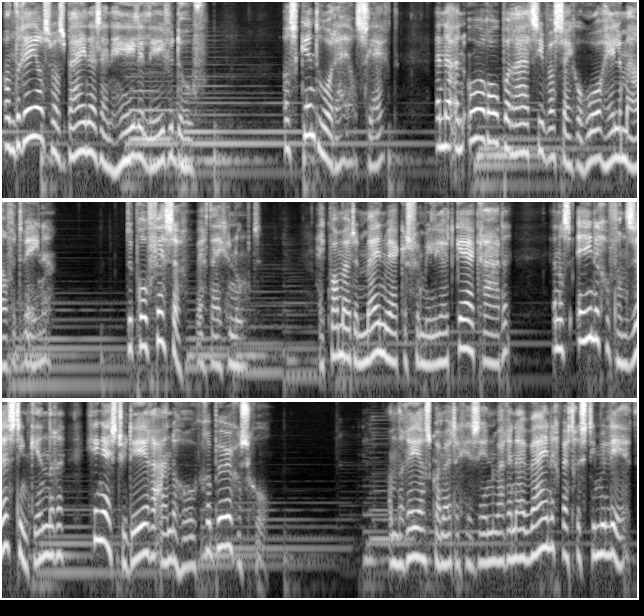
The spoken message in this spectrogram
Andreas was bijna zijn hele leven doof. Als kind hoorde hij al slecht en na een ooroperatie was zijn gehoor helemaal verdwenen. De professor werd hij genoemd. Hij kwam uit een mijnwerkersfamilie uit Kerkrade en als enige van 16 kinderen ging hij studeren aan de Hogere Burgerschool. Andreas kwam uit een gezin waarin hij weinig werd gestimuleerd.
